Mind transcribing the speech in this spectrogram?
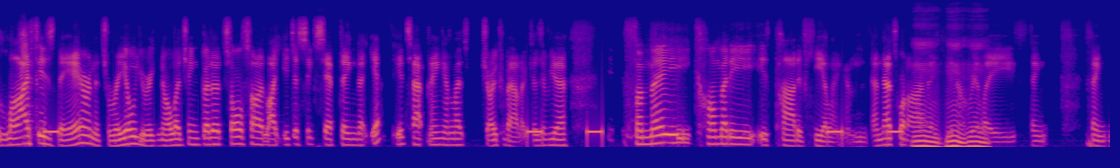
life is there and it's real you're acknowledging but it's also like you're just accepting that yeah it's happening and let's joke about it because if you for me comedy is part of healing and and that's what i mm-hmm. you know, mm-hmm. really think think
